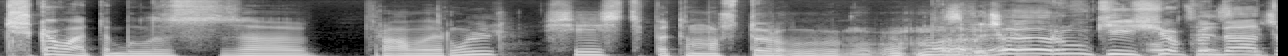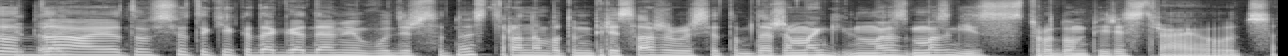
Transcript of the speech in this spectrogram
Тяжковато было за правый руль сесть, потому что э, Звычка. э, руки еще куда-то, да, да. это все-таки, когда годами будешь с одной стороны, а потом пересаживаешься, там даже мозги с трудом перестраиваются.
